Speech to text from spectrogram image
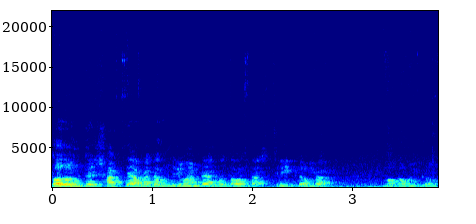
তদন্তের স্বার্থে আমরা তখন রিমান্ডে আনব, তখন তার স্ত্রীকে আমরা মোকাবিলা করব।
